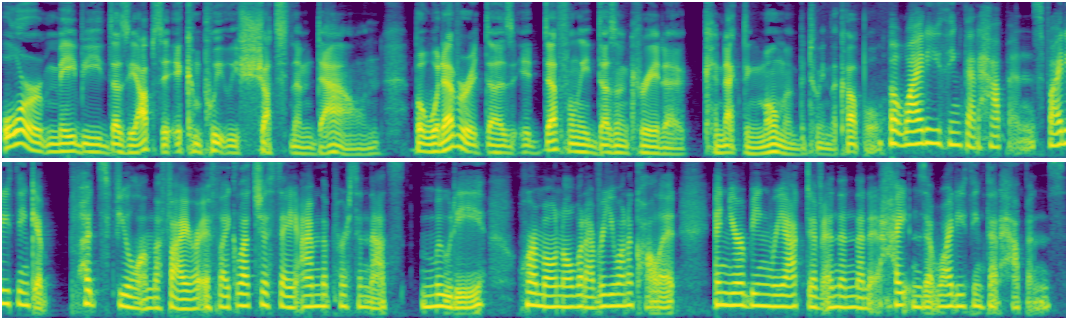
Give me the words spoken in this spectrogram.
Or maybe does the opposite, it completely shuts them down. But whatever it does, it definitely doesn't create a connecting moment between the couple. But why do you think that happens? Why do you think it puts fuel on the fire? If, like, let's just say I'm the person that's moody, hormonal, whatever you want to call it, and you're being reactive and then, then it heightens it, why do you think that happens?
